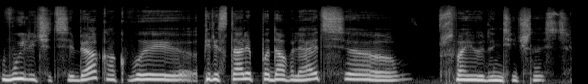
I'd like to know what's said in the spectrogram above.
вылечить себя, как вы перестали подавлять э, свою идентичность?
